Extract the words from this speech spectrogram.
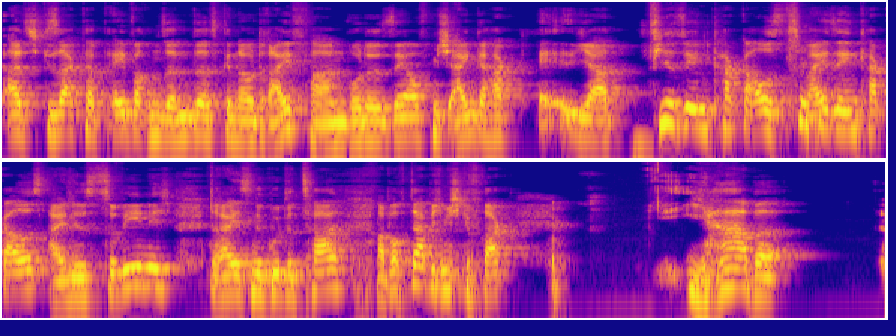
als ich gesagt habe, ey, warum sind das genau drei Fahren, wurde sehr auf mich eingehackt, ey, ja, vier sehen kacke aus, zwei sehen kacke aus, eine ist zu wenig, drei ist eine gute Zahl. Aber auch da habe ich mich gefragt, ja, aber äh,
